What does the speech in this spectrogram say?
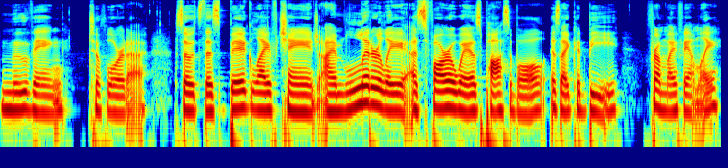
moving to Florida. So it's this big life change. I'm literally as far away as possible as I could be from my family,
